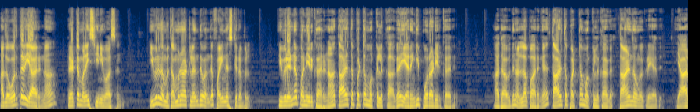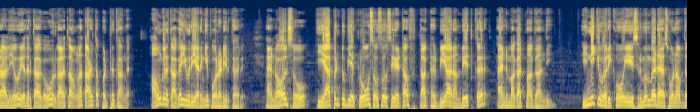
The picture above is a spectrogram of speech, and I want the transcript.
அதில் ஒருத்தர் யாருன்னா ரெட்டமலை ஸ்ரீனிவாசன் இவர் நம்ம தமிழ்நாட்டிலேருந்து வந்த ஃபைனஸ்ட் ரெபல் இவர் என்ன பண்ணியிருக்காருன்னா தாழ்த்தப்பட்ட மக்களுக்காக இறங்கி போராடியிருக்காரு. அதாவது நல்லா பாருங்கள் தாழ்த்தப்பட்ட மக்களுக்காக தாழ்ந்தவங்க கிடையாது. யாராலேயோ எதற்காகவோ ஒரு காலத்தில் அவங்களாம் தாழ்த்தப்பட்டிருக்காங்க. அவங்களுக்காக இவர் இறங்கி போராடியிருக்காரு. And also he happen to be a close associate of doctor B R Ambedkar and Mahatma Gandhi இன்னைக்கு வரைக்கும் is remembered as one of the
